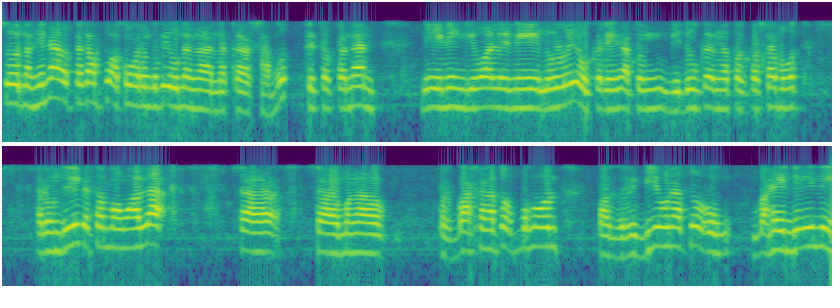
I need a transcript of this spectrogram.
So nang hinaot tagampo ako karong gabi una nga nakasabot kita tanan ni ining giwala ni Luloy o kaning atong gidugang nga pagpasabot aron dili ka mawala sa sa mga pagbasa na to pungon pag-review na to og bahin ni ini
